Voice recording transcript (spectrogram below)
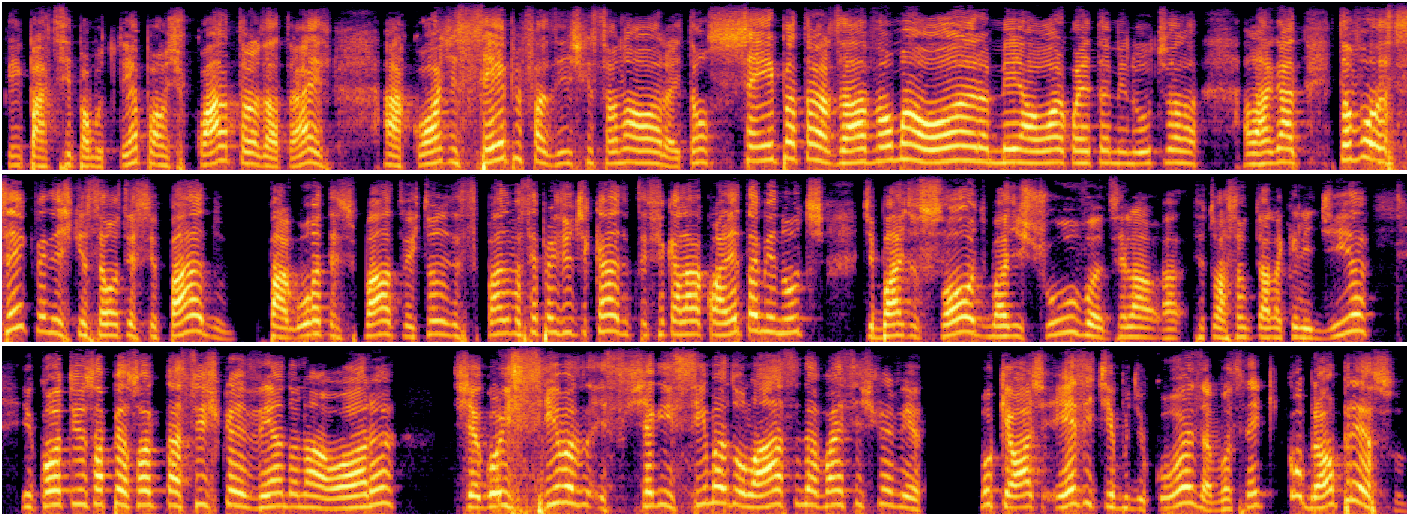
quem participa há muito tempo, há uns 4 anos atrás, a Acorde sempre fazia inscrição na hora. Então sempre atrasava uma hora, meia hora, 40 minutos a, a largada. Então você que fez a inscrição antecipado, pagou antecipado, fez tudo antecipado, você é prejudicado, porque você fica lá 40 minutos debaixo do sol, debaixo de chuva, sei lá, a situação que está naquele dia. Enquanto isso, a pessoa que está se inscrevendo na hora chegou em cima, chega em cima do laço e ainda vai se inscrever. Porque eu acho esse tipo de coisa, você tem que cobrar um preço.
